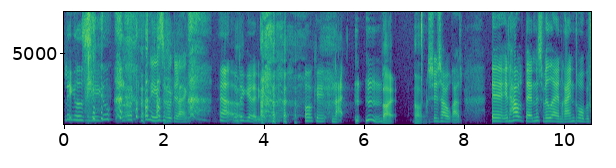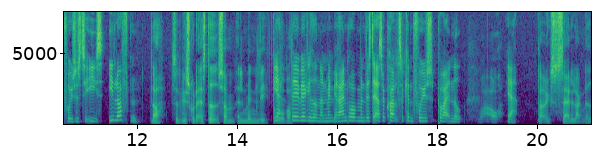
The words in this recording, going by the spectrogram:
ligget og slikket. Den eneste forklaring. Ja, og det giver rigtig godt. Okay, nej. Nej. Nå, Søs har jo ret. Øh, et havl dannes ved, at en regndråbe fryses til is i luften. Nå, så det bliver skudt afsted som almindelige dråber. Ja, det er i virkeligheden en almindelig regndråbe, men hvis det er så koldt, så kan den fryse på vej ned. Wow. Ja, Der er jo ikke særlig langt ned.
